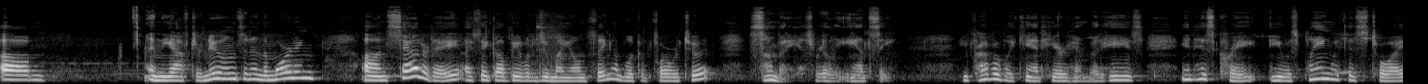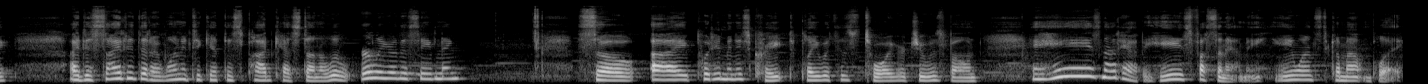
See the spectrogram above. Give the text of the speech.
um, in the afternoons and in the morning, on Saturday, I think I'll be able to do my own thing. I'm looking forward to it. Somebody is really antsy. You probably can't hear him, but he's in his crate. He was playing with his toy. I decided that I wanted to get this podcast done a little earlier this evening. So I put him in his crate to play with his toy or chew his bone. And he's not happy. He's fussing at me. He wants to come out and play.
